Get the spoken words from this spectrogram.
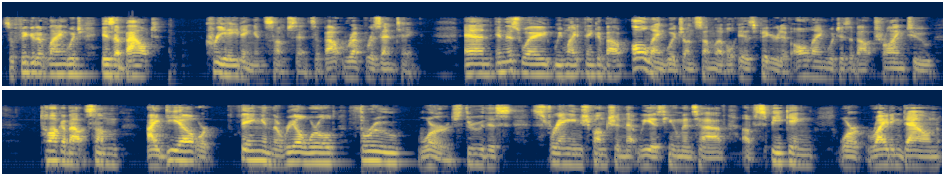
So figurative language is about creating in some sense, about representing. And in this way, we might think about all language on some level is figurative. All language is about trying to talk about some idea or thing in the real world through words, through this strange function that we as humans have of speaking or writing down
